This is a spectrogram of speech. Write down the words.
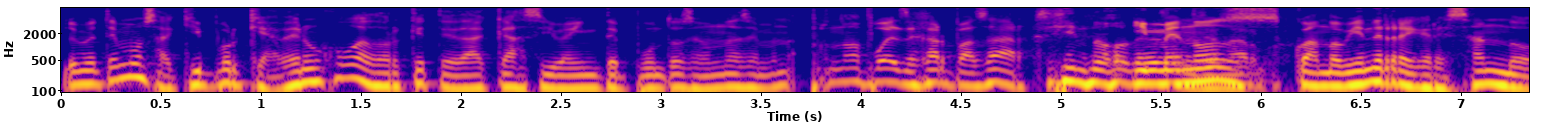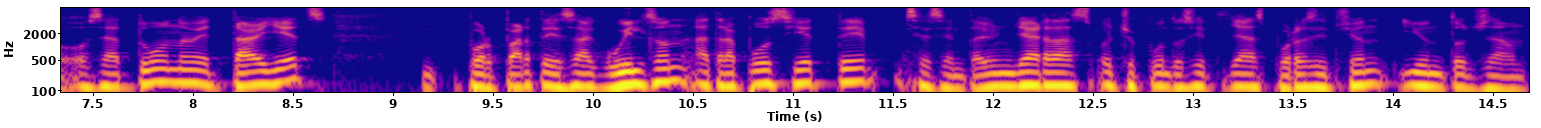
Lo metemos aquí porque, a ver, un jugador que te da casi 20 puntos en una semana, pues no puedes dejar pasar. Sí, no, y menos cuando viene regresando. O sea, tuvo 9 targets por parte de Zach Wilson, atrapó 7, 61 yardas, 8.7 yardas por recepción y un touchdown.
